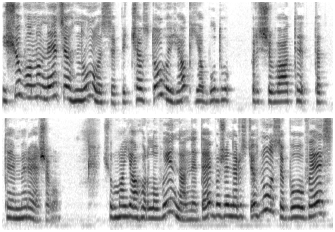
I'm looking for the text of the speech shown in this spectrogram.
І щоб воно не тягнулося під час того, як я буду пришивати те, мережево. Щоб моя горловина, не дай Боже, не розтягнулася, бо весь,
